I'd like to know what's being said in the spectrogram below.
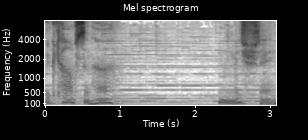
Luke Thompson, huh? Hmm, interesting.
